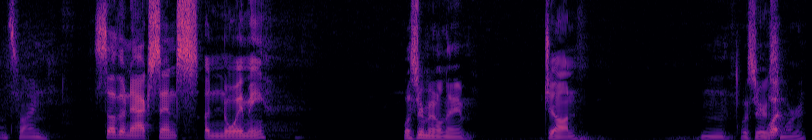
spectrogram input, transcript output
That's fine. Southern accents annoy me. What's your middle name? John, Hmm, what's yours, What? Morgan?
